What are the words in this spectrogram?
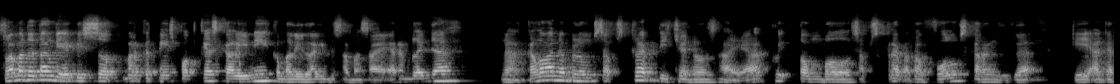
Selamat datang di episode Marketing Podcast kali ini. Kembali lagi bersama saya, Aaron Blenda. Nah, kalau Anda belum subscribe di channel saya, klik tombol subscribe atau follow sekarang juga, oke, agar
